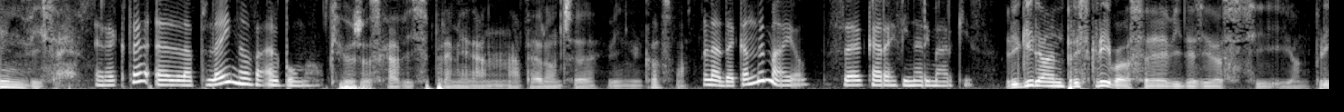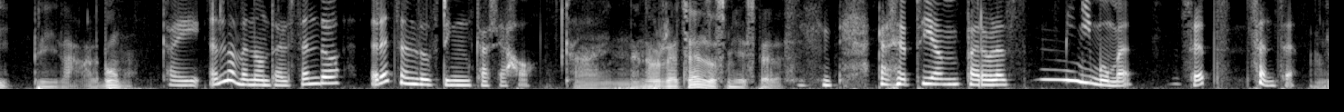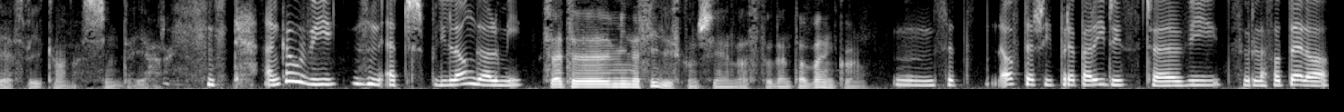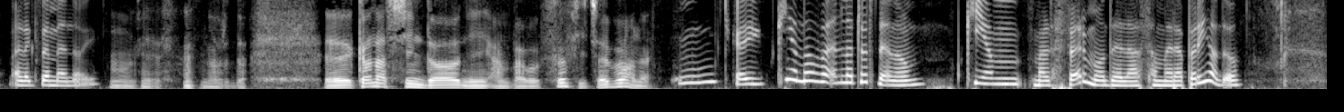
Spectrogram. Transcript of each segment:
Martin Vise. Rekte el la plej nova albumo. Kiu ĵus havis premieran aperon ĉe Vinikosmo. La dekan de majo, se karaj vi rimarkis. Ligilo en priskribo, se vi deziros scii ion pli pri la albumo. Kaj en la venonta elsendo recenzos ĝin Kasia Ho. Kaj ne nur recenzos, mi esperas. Kasia ĉiam parolas minimume, sed sense. Yes, vi conas ŝin de jaroj. Ankaŭ vi, eĉ pli longe ol mi. Sed eh, mi ne sidis kun ŝi en la studenta banco. Mm, sed ofte ŝi prepariĝis ĉe vi sur la fotelo al ekzamenoj. Mm, yes, nordo. E, konas ŝin do ni ambaŭ sufiĉe bone. Mm, kaj kia nova en la ĝardeno? Kiam malfermo de la somera periodo?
